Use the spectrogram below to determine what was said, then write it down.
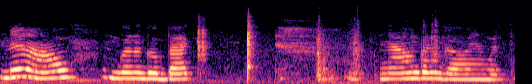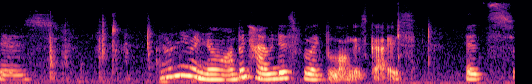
Now, I'm gonna go back. Now I'm gonna go in with this. I don't even know. I've been having this for like the longest, guys. It's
